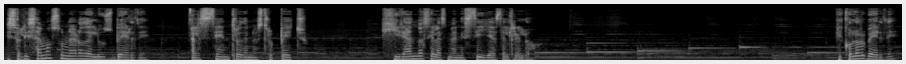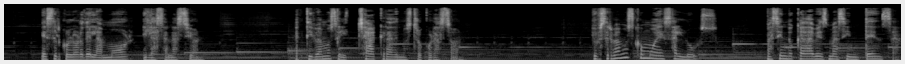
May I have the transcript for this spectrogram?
Visualizamos un aro de luz verde al centro de nuestro pecho, girando hacia las manecillas del reloj. El color verde es el color del amor y la sanación. Activamos el chakra de nuestro corazón y observamos cómo esa luz va siendo cada vez más intensa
